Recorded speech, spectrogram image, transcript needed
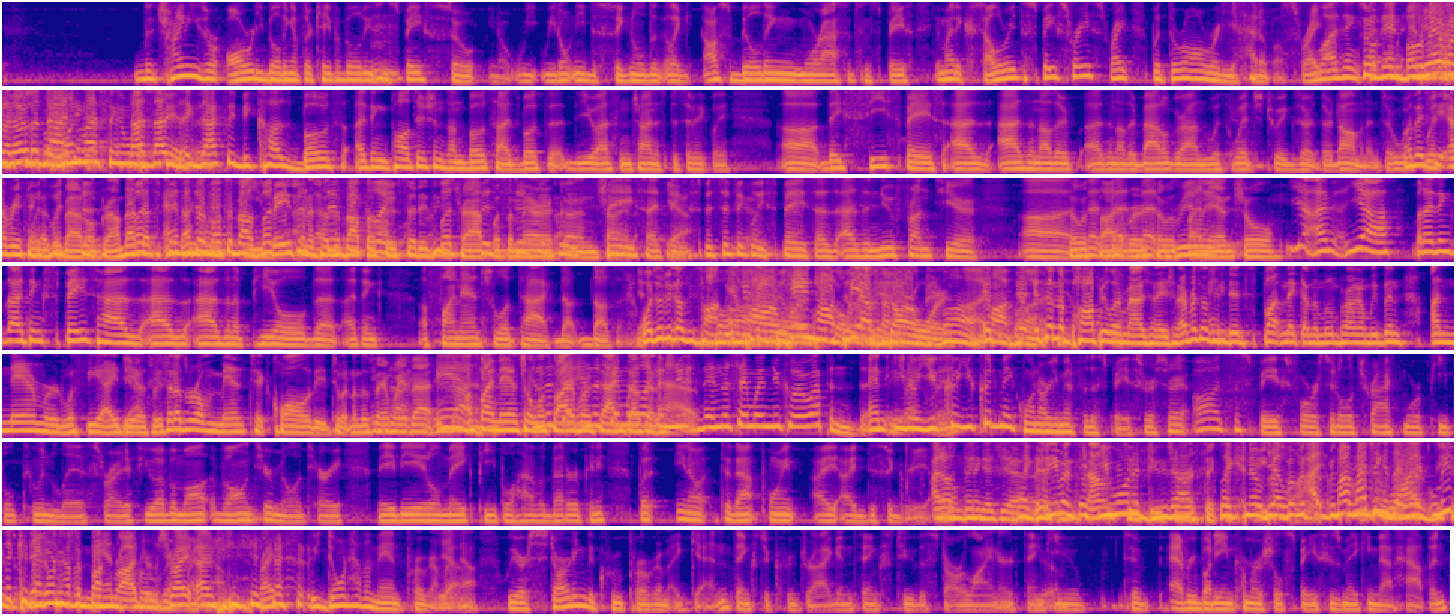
The Chinese are already building up their capabilities Mm. in space, so you know we, we don't need to signal to like us building more assets in space. It might accelerate the space race, right? But they're already ahead of us, right? Well, I think so. I think and, both. yeah, one of those. but But one last thing I want to say that's is that- exactly because both I think politicians on both sides, both the, the U.S. and China specifically, uh, they see space as as another as another battleground with which to exert their dominance. Or Well, with they see everything as a which to- battleground. That- but that- that says less about space and it says about the specifically- Thucydides but trap with America and China. Space, I think Yeah. specifically space as as a new frontier. Uh, So is that- that- cyber. that so is really- financial. Yeah, I, yeah, but I think I think space has has has an appeal that I think a financial attack do, doesn't. Well, just because we saw we have But- Star Wars, Tangible. we have Star Wars. But- it's, but- it's in the popular imagination. Ever since we did Sputnik and the Moon program, we've been enamored with the ideas. We said it has a romantic quality to it, in the same way that And a financial in a the sa- cyber in the attack same way doesn't like a nu- have. in the same way nuclear weapons did. And you know, you Exactly. could you could make one argument for the space force, right? Oh, it's a space force; it'll attract more people to enlist, right? If you have a, mo- volunteer military, maybe it'll make people have a better opinion. But you know, to that point, I, I disagree. I don't think it's- yeah. Like, It like, even sounds you want to do that, like no, yeah, Yeah, but, but but I- the my- my thing is, like, leave the because we cadets don't to have a Buck Rogers, program right? I now, mean- right? We don't have a manned program Yeah. right now. We are starting the crew program again, thanks to Crew Dragon, thanks to the Starliner, thank you to everybody in commercial space who's making that happen.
